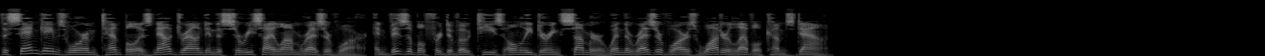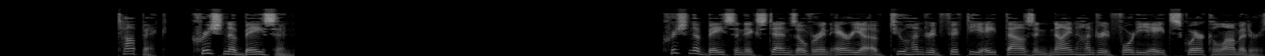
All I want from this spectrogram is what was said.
The Sangameswaram temple is now drowned in the Srisailam reservoir, and visible for devotees only during summer when the reservoir's water level comes down. Krishna Basin Krishna Basin extends over an area of 258,948 square kilometers,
